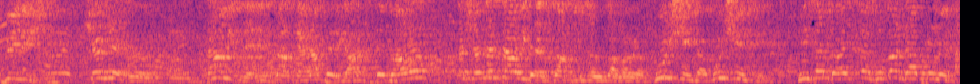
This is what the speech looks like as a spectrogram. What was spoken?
თბილისში. შემდეგ წავიდნენ ეს ხალხი არაფერი არ ხდებაო და შემდეგ წავიდა ეს ხალხი ისე უკან მაგრამ გუშინ და გუშინცი ისევ დაიწყეს უკან დაბრუნება.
